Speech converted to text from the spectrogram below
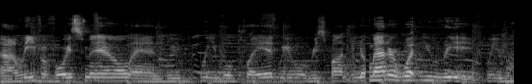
Uh, leave a voicemail and we, we will play it. We will respond. No matter what you leave, we will.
